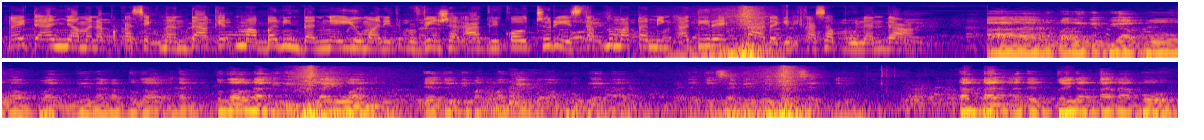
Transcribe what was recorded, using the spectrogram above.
nga iti anya man napakaseknan da ket mabalindan nga iyuman iti provincial agriculturist tapno mataming a direkta dagiti kasapulan da. Ah, numalagip ya po ang pan nakatugaw nagtugaw na iti July 1 dito iti magmangkay ko ang problema. Dito 70% yun. Tatan na po.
